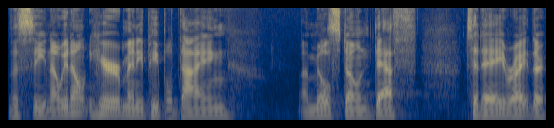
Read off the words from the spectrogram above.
the sea. Now, we don't hear many people dying a millstone death today, right? There,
